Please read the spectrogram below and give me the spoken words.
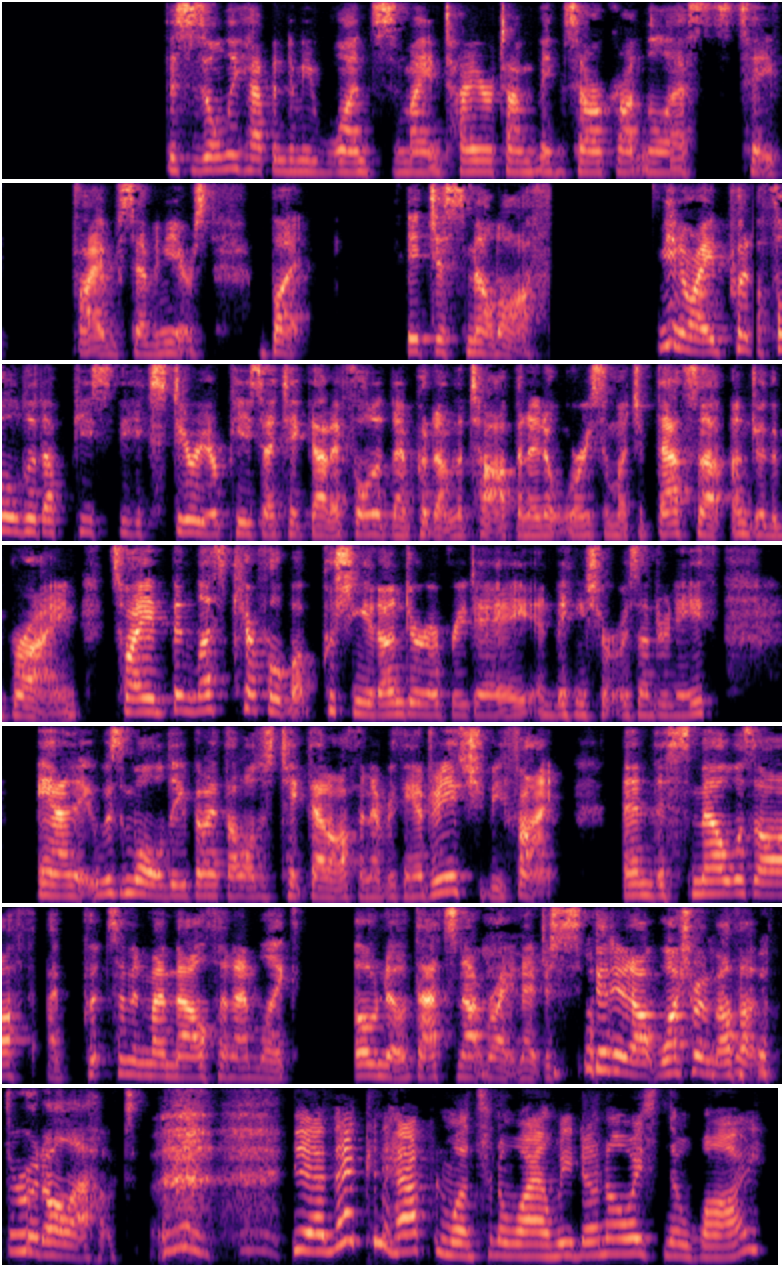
This has only happened to me once in my entire time making sauerkraut in the last, say, five, seven years, but it just smelled off. You know, I had put a folded up piece, the exterior piece, I take that, I fold it and I put it on the top and I don't worry so much if that's not under the brine. So I had been less careful about pushing it under every day and making sure it was underneath. And it was moldy, but I thought I'll just take that off and everything underneath should be fine. And the smell was off. I put some in my mouth and I'm like, oh no, that's not right. And I just spit it out, washed my mouth out and threw it all out. Yeah, and that can happen once in a while. We don't always know why.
